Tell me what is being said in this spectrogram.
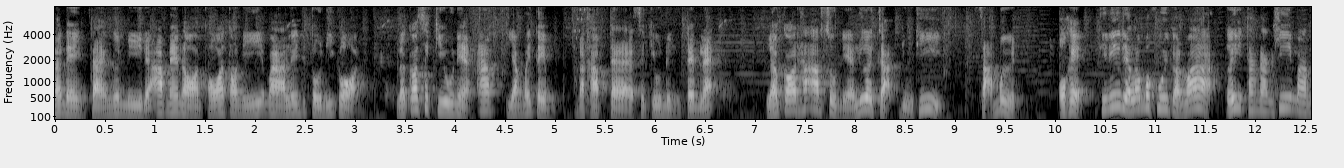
นั่นเองแต่เงินมีเดี๋ยวอัพแน่นอน เพราะว่าตอนนี้มาเล่นที่ตัวนี้ก่อน แล้วก็สกิลเนี่ยอัพยังไม่เต็มนะครับแต่สกิลหนึ่งเต็มแล้ว แล้วก็ถ้าอัพสุดเนี่ยเลือดจะอยู่ที่ 30,000 โอเค ทีนี้เดี๋ยวเรามาคุยกันว่าเอ้ยทางทางที่มัน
